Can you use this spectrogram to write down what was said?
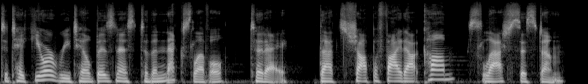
to take your retail business to the next level today. That's shopify.com/system.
